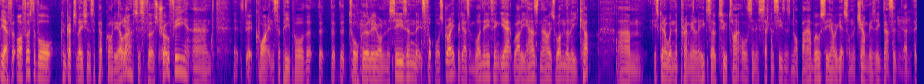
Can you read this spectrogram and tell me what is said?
Yeah, f- well, first of all, congratulations to Pep Guardiola. Yeah. It's his first trophy, and it, it quietens the people that, that, that, that talk earlier on in the season that his football's great, but he hasn't won anything yet. Well, he has now. He's won the League Cup. Um, he's going to win the Premier League, so two titles in his second season is not bad. We'll see how he gets on the Champions League. That's a, a, a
